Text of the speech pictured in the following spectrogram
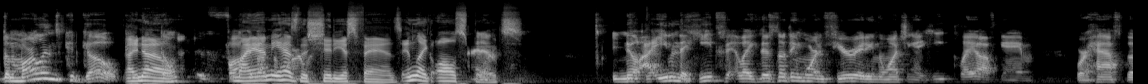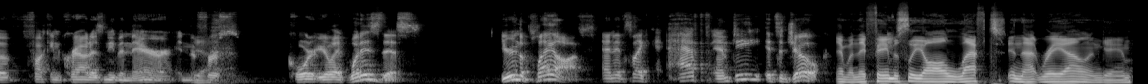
the Marlins could go. I know. Don't give a fuck about Miami the has the shittiest fans in like all sports. No, I, even the Heat. Like, there's nothing more infuriating than watching a Heat playoff game where half the fucking crowd isn't even there in the Yeah. first quarter. You're like, what is this? You're in the playoffs and it's like half empty. It's a joke. And when they famously all left in that Ray Allen game.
